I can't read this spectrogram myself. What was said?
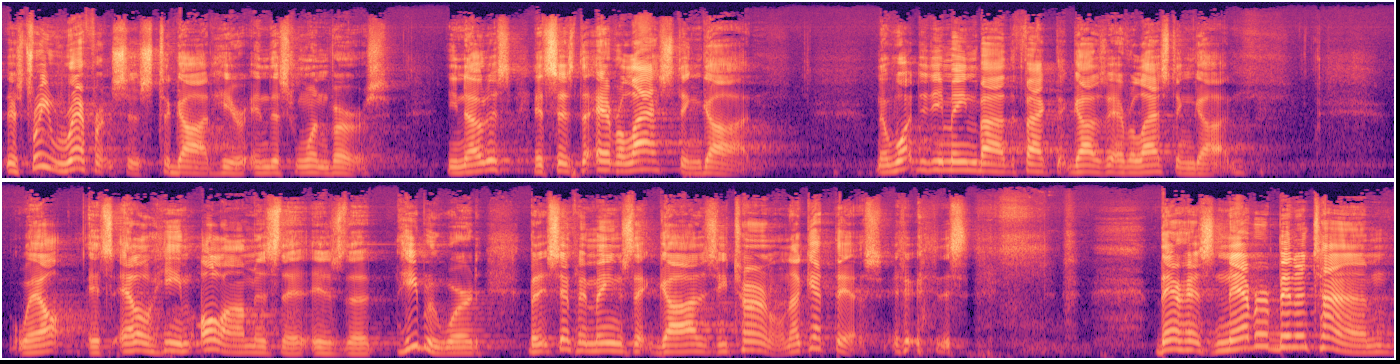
there's three references to God here in this one verse. You notice? It says the everlasting God. Now, what did he mean by the fact that God is the everlasting God? Well, it's Elohim Olam is the, is the Hebrew word, but it simply means that God is eternal. Now get this. there has never been a time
